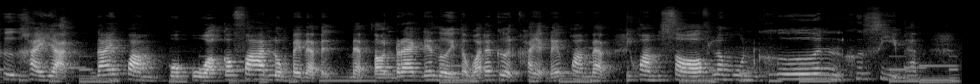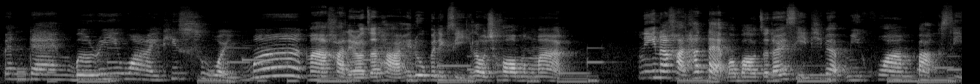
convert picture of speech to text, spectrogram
คือใครอยากได้ความปัวปัวๆก็ฟาดลงไปแบบแบบตอนแรกได้เลย แต่ว่าถ้าเกิดใครอยากได้ความแบบมีความซอฟต์ละมุนขึ้น คือสีแบบเป็นแดงเบอร์รี่ไวน์ที่สวยมาก มาค่ะ เดี๋ยวเราจะทาให้ดูเป็นอีกสีที่เราชอบมากๆ นี่นะคะถ้าแตะเบาๆจะได้สีที่แบบมีความปากสี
